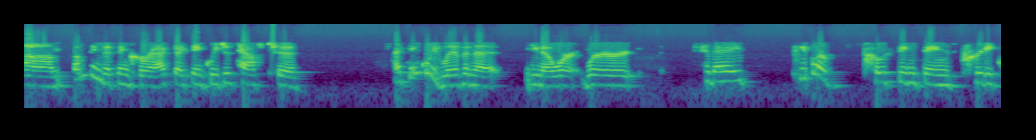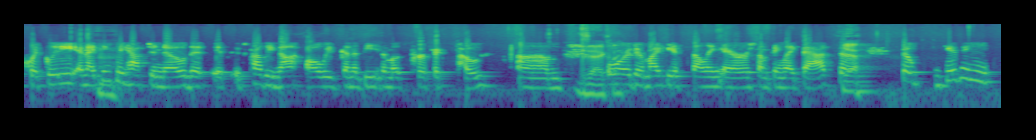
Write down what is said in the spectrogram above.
Um, something that's incorrect, I think we just have to. I think we live in a you know where where today people are posting things pretty quickly, and I think we have to know that it, it's probably not always going to be the most perfect post. Um, Exactly. or there might be a spelling error or something like that. So, Yeah. so giving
